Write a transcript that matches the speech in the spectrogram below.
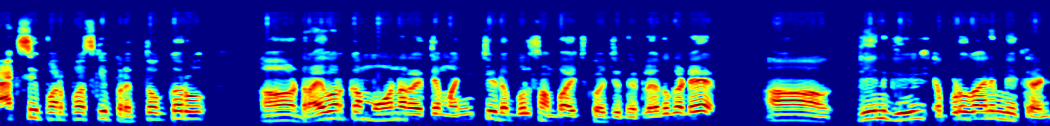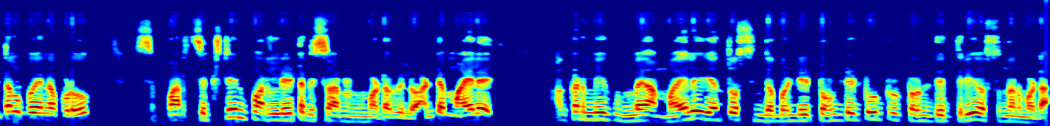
ట్యాక్సీ పర్పస్కి ప్రతి ఒక్కరు డ్రైవర్ కమ్ ఓనర్ అయితే మంచి డబ్బులు సంపాదించుకోవచ్చు దీంట్లో. ఎందుకంటే దీనికి ఎప్పుడు కానీ మీకు రెంటల్ పోయినప్పుడు పర్ సిక్స్టీన్ పర్ లీటర్ ఇస్తారనమాట వీళ్ళు. అంటే మైలేజ్. అక్కడ మీకు మైలేజ్ ఎంత వస్తుంది బండి twenty two to twenty three వస్తుందన్నమాట.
